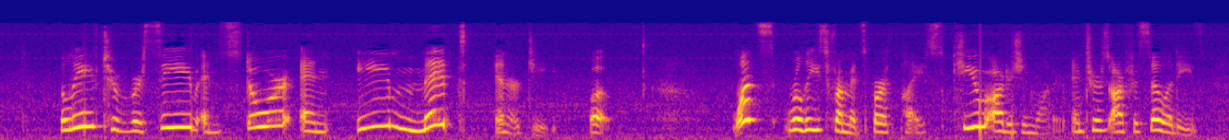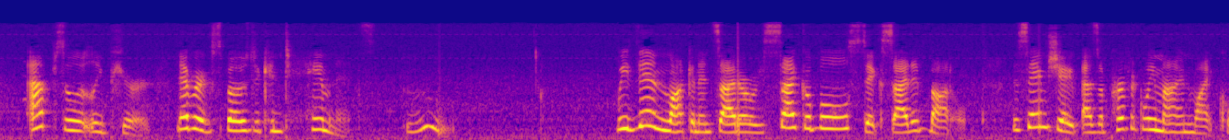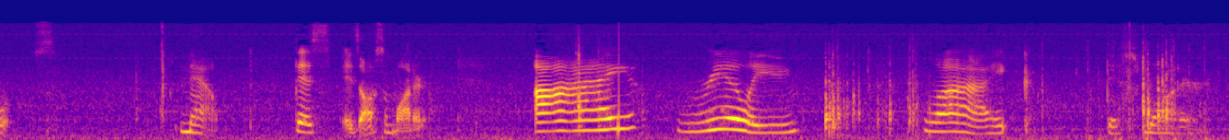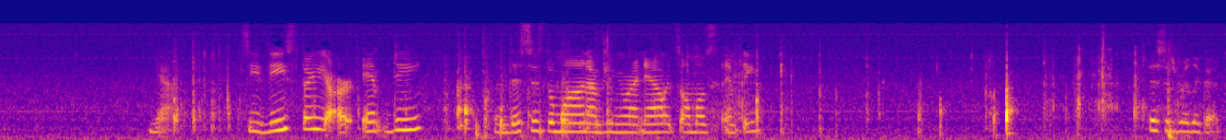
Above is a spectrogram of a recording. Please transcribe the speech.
believed to receive and store and emit energy. Whoa. Released from its birthplace, Q artesian water enters our facilities absolutely pure, never exposed to contaminants. Ooh. We then lock it inside our recyclable six-sided bottle. the same shape as a perfectly mined white quartz. Now, this is awesome water. I really like this water. Yeah. See, these three are empty. And this is the one I'm drinking right now. It's almost empty. This is really good.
